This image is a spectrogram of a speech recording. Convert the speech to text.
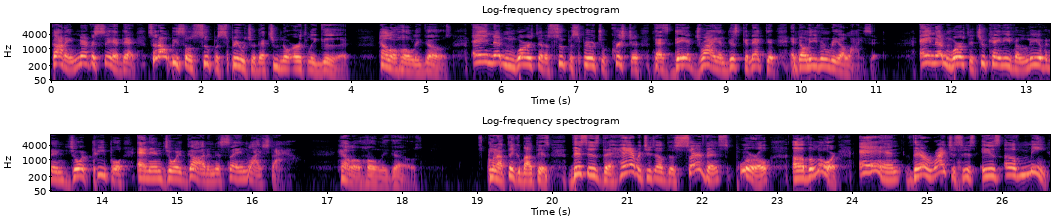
God ain't never said that. So don't be so super spiritual that you no earthly good. Hello, Holy Ghost. Ain't nothing worse than a super spiritual Christian that's dead dry and disconnected and don't even realize it. Ain't nothing worse that you can't even live and enjoy people and enjoy God in the same lifestyle. Hello, Holy Ghost. When I think about this, this is the heritage of the servants, plural, of the Lord, and their righteousness is of me.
